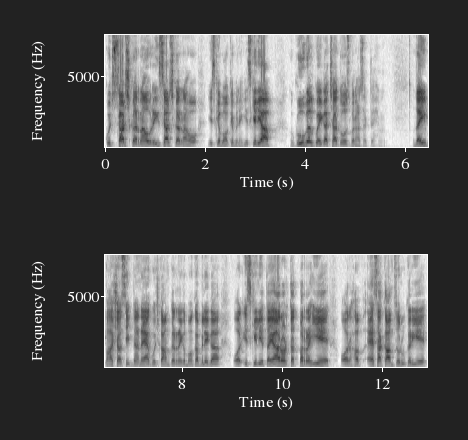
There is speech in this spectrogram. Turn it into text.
कुछ सर्च करना हो रिसर्च करना हो, इसके मौके मिलेंगे। इसके लिए आप गूगल को एक अच्छा दोस्त बना सकते हैं। नई भाषा सीखना, नया कुछ काम करने का मौका मिलेगा और इसके लिए तैयार और तत्पर रहिए और हम ऐसा काम ज़रूर करिए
